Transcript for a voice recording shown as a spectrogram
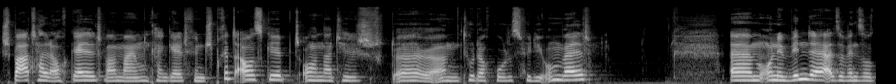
spart halt auch Geld, weil man kein Geld für den Sprit ausgibt und natürlich äh, ähm, tut auch Gutes für die Umwelt. Ähm, und im Winter, also wenn so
